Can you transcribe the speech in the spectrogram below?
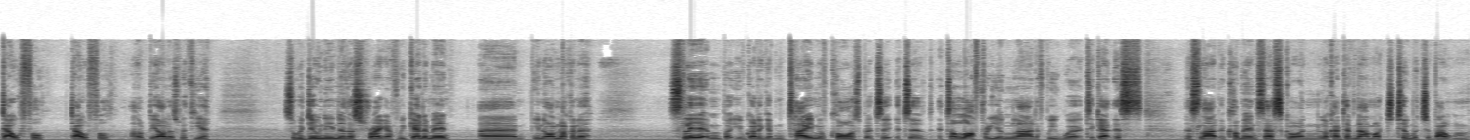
Doubtful, doubtful. I'll be honest with you. So we do need another striker. If we get him in, um, you know, I'm not going to slate him, but you've got to give him time, of course. But it's a, it's a, it's a lot for a young lad if we were to get this this lad to come in, Sesko. And look, I didn't know much too much about him.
